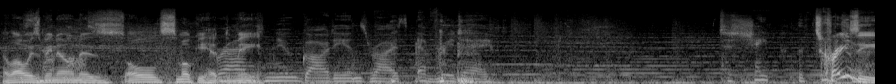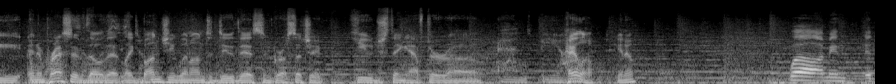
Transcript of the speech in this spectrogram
He'll always be known lost. as Old Smoky Head to me. New guardians rise every day. to shape the It's crazy and impressive though that like Bungie went on to do this and grow such a huge thing after uh. Halo. You know, Well, I mean, it,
